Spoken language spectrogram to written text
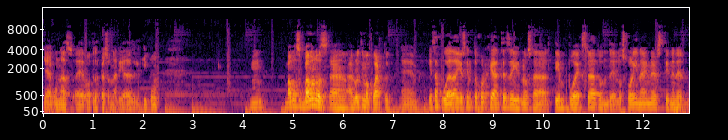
y algunas eh, otras personalidades del equipo. Mm, vamos, vámonos al último cuarto. Eh, esa jugada yo siento, Jorge, antes de irnos al tiempo extra, donde los 49ers tienen el,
